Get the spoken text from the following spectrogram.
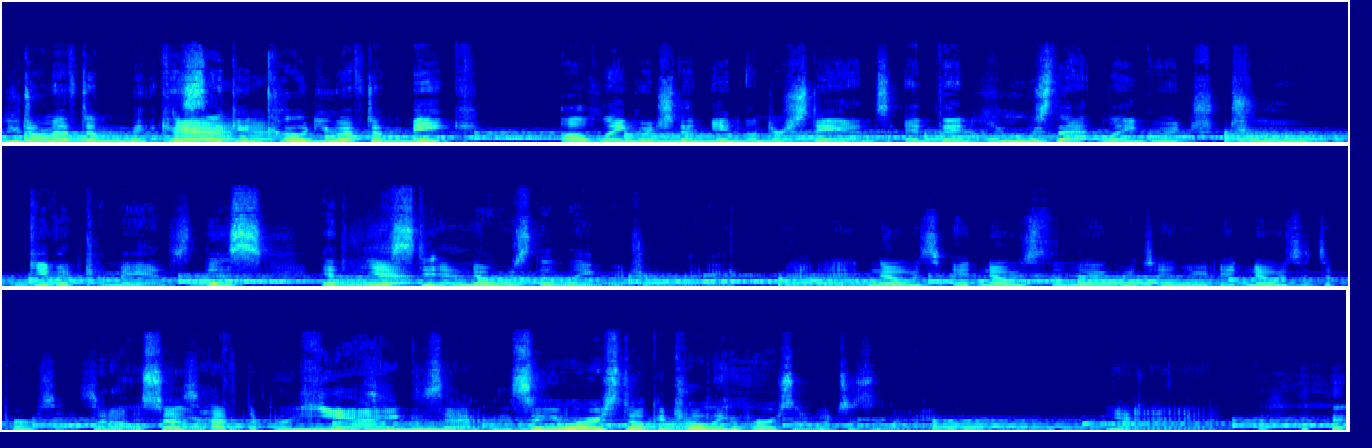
You don't have to because Yeah, like in yeah. code you have to make a language that it understands and then use that language to give it commands. This at Yeah, least it yeah. knows the language already. Yeah, it knows it knows the language and you it knows it's a person. So But it does have con- to breathe. Yeah, exactly. Yeah, So you yeah. are still controlling a person, which is annoying. Yeah, yeah, yeah.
